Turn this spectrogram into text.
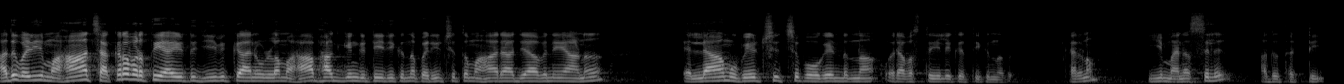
അതുവഴി മഹാചക്രവർത്തിയായിട്ട് ജീവിക്കാനുള്ള മഹാഭാഗ്യം കിട്ടിയിരിക്കുന്ന പരീക്ഷിത്ത് മഹാരാജാവിനെയാണ് എല്ലാം ഉപേക്ഷിച്ച് പോകേണ്ടുന്ന ഒരവസ്ഥയിലേക്ക് എത്തിക്കുന്നത്. കാരണം ഈ മനസ്സിൽ അത് തട്ടി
